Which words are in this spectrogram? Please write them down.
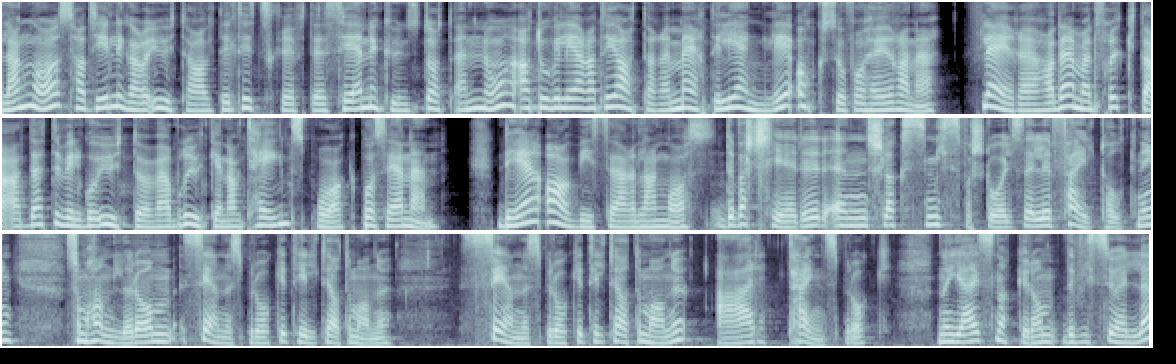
Langås har tidligere uttalt til tidsskriftet scenekunst.no at hun vil gjøre teateret mer tilgjengelig også for hørende. Flere har dermed frykta at dette vil gå utover bruken av tegnspråk på scenen. Det avviser Langås. Det verserer en slags misforståelse eller feiltolkning som handler om scenespråket til Teater Manu. Scenespråket til Teater Manu er tegnspråk. Når jeg snakker om det visuelle,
